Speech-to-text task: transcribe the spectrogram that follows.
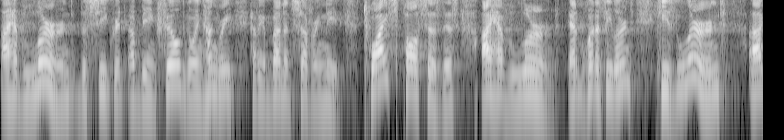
I have learned the secret of being filled, going hungry, having abundance, suffering need. Twice Paul says this I have learned. And what has he learned? He's learned uh,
